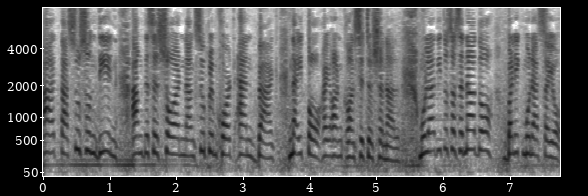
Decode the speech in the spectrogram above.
at uh, susundin ang desisyon ng Supreme Court and Bank na ito ay unconstitutional. Mula dito sa Senado, balik muna sa iyo.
